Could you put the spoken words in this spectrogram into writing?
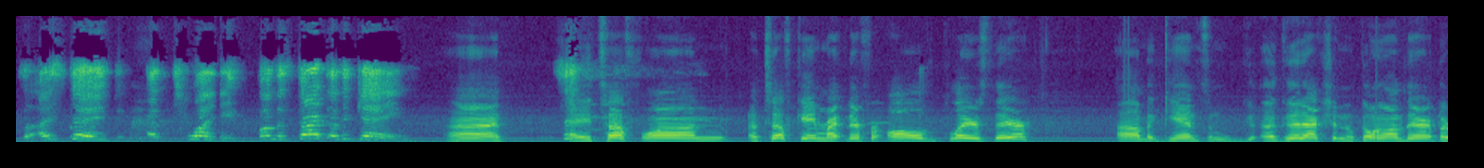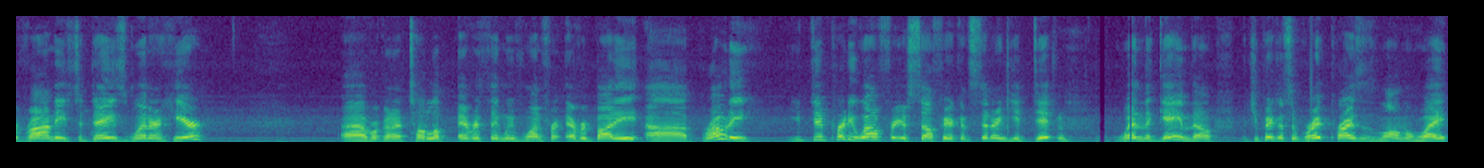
So I stayed at 20 from the start of the game. Uh, a tough one. A tough game right there for all the players there. Um, again, some g- uh, good action going on there. But Rodney's today's winner here. Uh, we're going to total up everything we've won for everybody. Uh, Brody, you did pretty well for yourself here, considering you didn't win the game, though. But you picked up some great prizes along the way.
